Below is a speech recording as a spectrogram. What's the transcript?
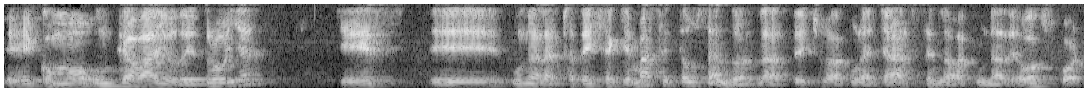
eh, como un caballo de Troya, que es eh, una de las estrategias que más se está usando. de hecho, la vacuna Janssen, la vacuna de Oxford,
